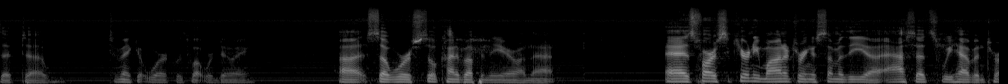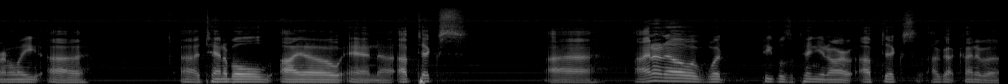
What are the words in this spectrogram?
that uh, to make it work with what we're doing. Uh, so we're still kind of up in the air on that. As far as security monitoring of some of the uh, assets we have internally, uh, uh, Tenable.io, and Uptycs. I don't know what people's opinion are of Uptycs. I've got kind of a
